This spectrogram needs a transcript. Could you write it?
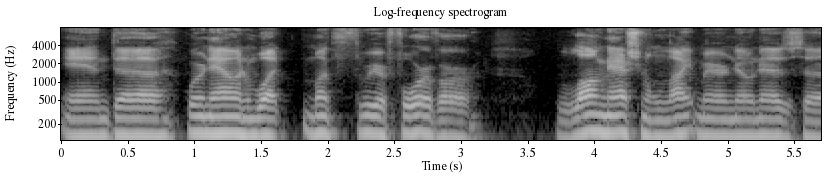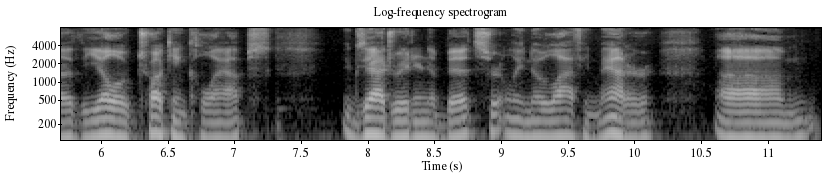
And uh, we're now in what, month three or four of our long national nightmare known as uh, the yellow trucking collapse exaggerating a bit, certainly no laughing matter. Um,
